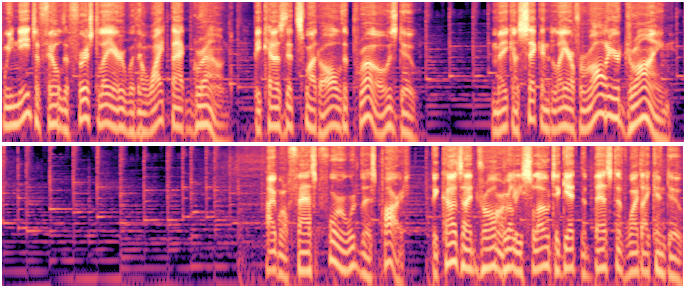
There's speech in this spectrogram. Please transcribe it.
We need to fill the first layer with a white background, because that's what all the pros do. Make a second layer for all your drawing. I will fast forward this part, because I draw really slow to get the best of what I can do.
